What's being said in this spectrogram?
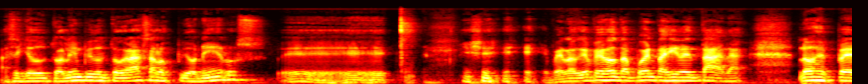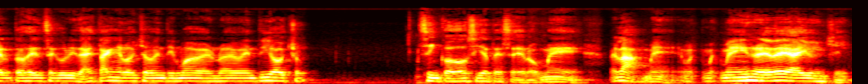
Así que Ducto Limpio y Ducto Grasa, los pioneros, eh, pero que PJ Puertas y Ventanas, los expertos en seguridad, están en el 829-928. 5270. Me, ¿verdad? Me, me, enredé ahí un ching.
